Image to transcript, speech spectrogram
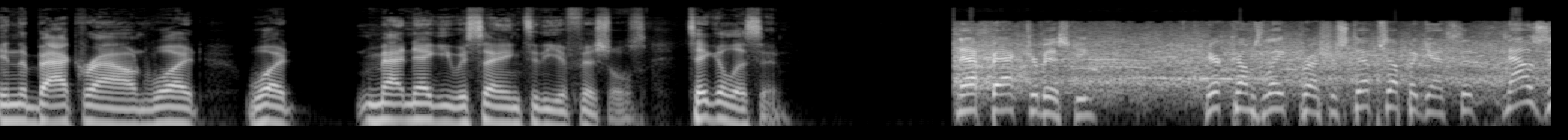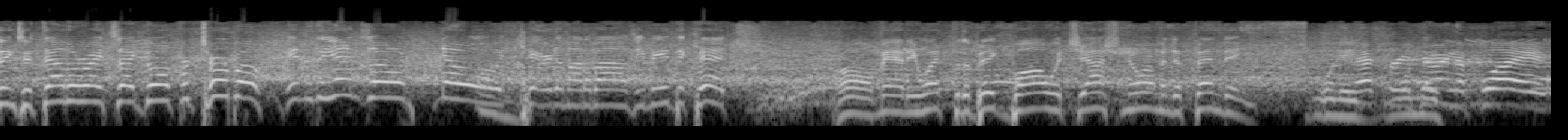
in the background what what Matt Nagy was saying to the officials. Take a listen. Snap back Trubisky. Here comes late pressure, steps up against it. Now zings it down the right side, going for Turbo into the end zone. No, it oh. carried him out of bounds. He made the catch. Oh man, he went for the big ball with Josh Norman defending. When he, After when doing the play,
